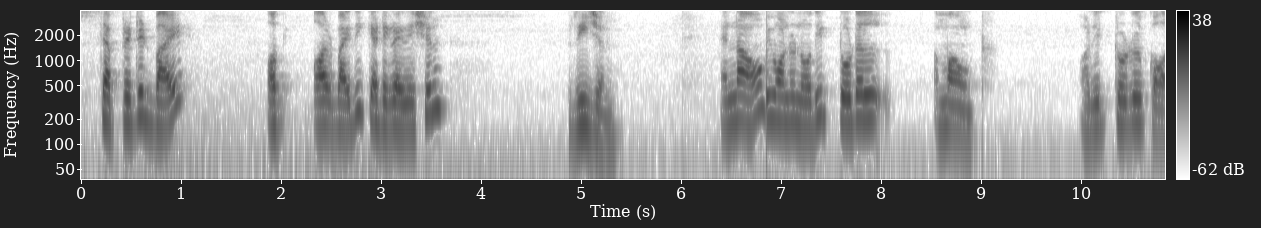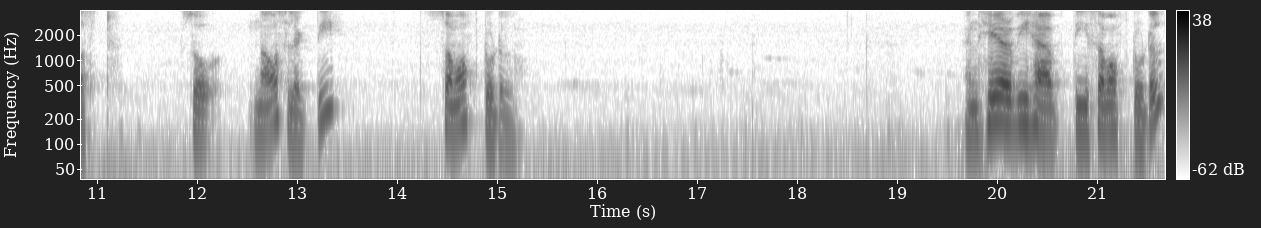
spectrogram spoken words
separated by or, or by the categorization region. And now we want to know the total amount or the total cost. So now select the sum of total and here we have the sum of total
